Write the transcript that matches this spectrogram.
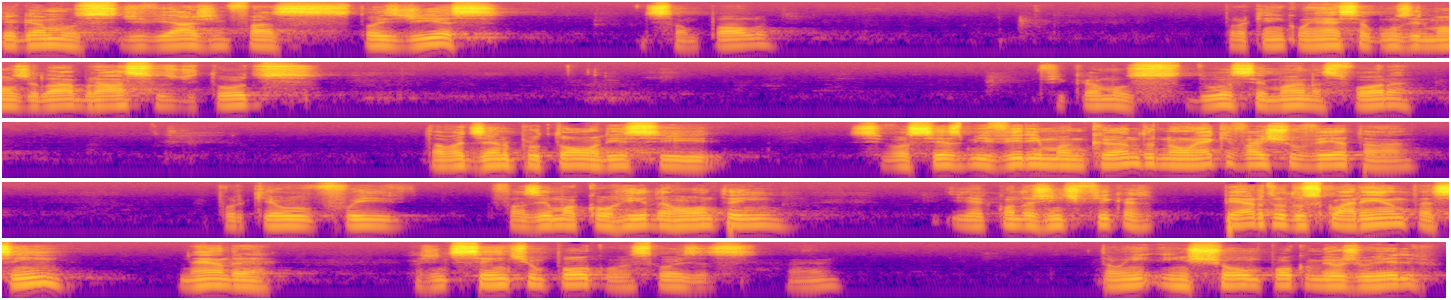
Chegamos de viagem faz dois dias de São Paulo. Para quem conhece alguns irmãos de lá, abraços de todos. Ficamos duas semanas fora. Estava dizendo para o Tom ali: se, se vocês me virem mancando, não é que vai chover, tá? Porque eu fui fazer uma corrida ontem e é quando a gente fica perto dos 40, assim, né, André? A gente sente um pouco as coisas. Né? Então inchou um pouco o meu joelho.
